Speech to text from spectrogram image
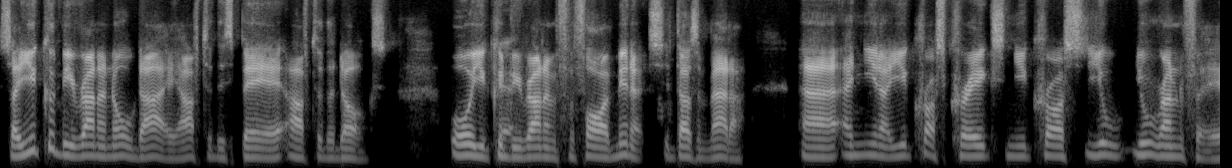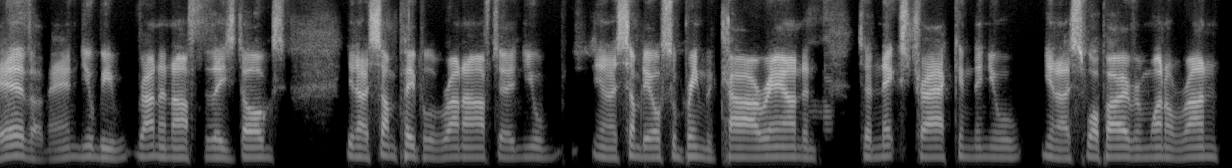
So you could be running all day after this bear, after the dogs, or you could Yeah. be running for five minutes. It doesn't matter. Uh, and you know, you cross creeks and you cross, you'll you'll run forever, man. You'll be running after these dogs. You know, some people run after, and you'll, you know, somebody else will bring the car around and to the next track, and then you'll, you know, swap over and one will run.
